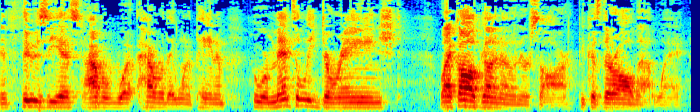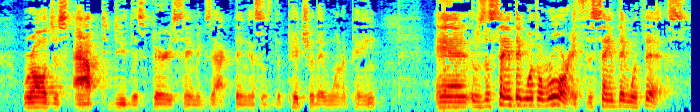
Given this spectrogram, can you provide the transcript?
enthusiast, however what, however they want to paint them, who were mentally deranged, like all gun owners are, because they're all that way. We're all just apt to do this very same exact thing. This is the picture they want to paint, and it was the same thing with Aurora. It's the same thing with this.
